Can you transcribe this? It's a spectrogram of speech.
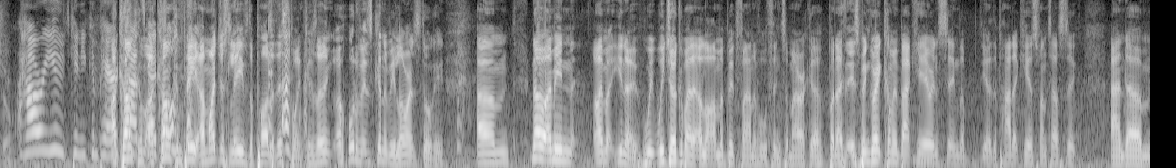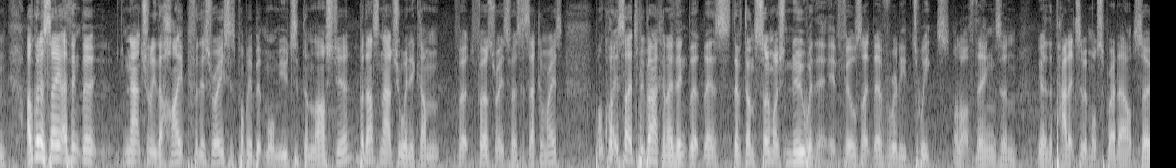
sure. How are you? Can you compare I can't. Com- I can't compete. I might just leave the pod at this point because I think all of it's going to be Laurence talking. Um, no, I mean, I'm. You know, we, we joke about it a lot. I'm a big fan of all things America, but I th- it's been great coming back here and seeing the you know the paddock here is fantastic. And um, I've got to say, I think that naturally the hype for this race is probably a bit more muted than last year, but that's natural when you come first race versus second race. But I'm quite excited to be back, and I think that there's they've done so much new with it. It feels like they've really tweaked a lot of things, and you know the paddock's a bit more spread out. So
